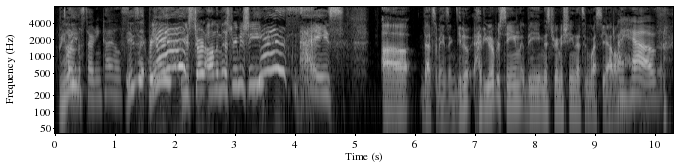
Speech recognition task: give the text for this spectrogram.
It's Really? one of the starting tiles. Is it really? Yes. You start on the mystery machine? Yes. Nice. Uh, that's amazing. You know, have you ever seen the mystery machine that's in West Seattle? I have.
